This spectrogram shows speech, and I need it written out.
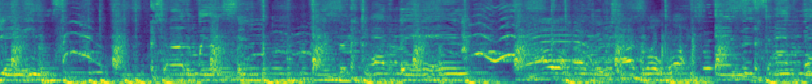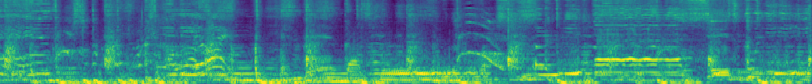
James, Sean Wilson, the captain. I go what? And the seven. Aretha, she's a queen.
